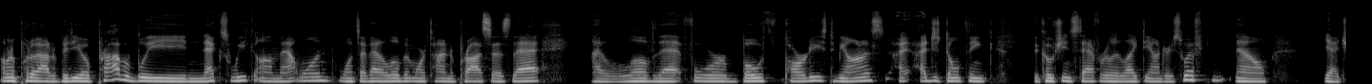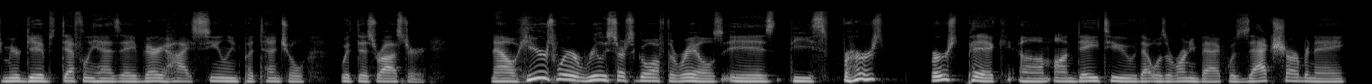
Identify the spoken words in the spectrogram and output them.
I'm going to put out a video probably next week on that one once I've had a little bit more time to process that. I love that for both parties, to be honest. I, I just don't think the coaching staff really like D'Andre Swift. Now, yeah, Jahmyr Gibbs definitely has a very high ceiling potential with this roster. Now, here's where it really starts to go off the rails is the first first pick um, on day two that was a running back was Zach Charbonnet,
